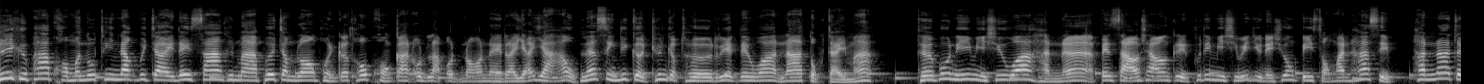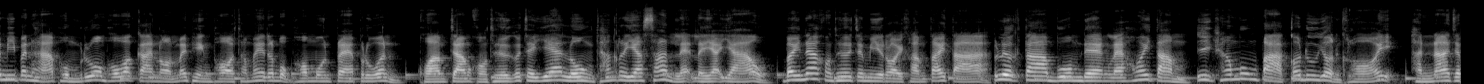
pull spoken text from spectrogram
นี่คือภาพของมนุษย์ที่นักวิจัยได้สร้างขึ้นมาเพื่อจำลองผลกระทบของการอดหลับอดนอนในระยะยาว และสิ่งที่เกิดขึ้นกับเธอเรียกได้ว่าน่าตกใจมาก เธอผู้นี้มีชื่อว่าฮันนาเป็นสาวชาวอังกฤษผู้ที่มีชีวิตอยู่ในช่วงปี 2050 ฮันนาจะมีปัญหาผมร่วงเพราะว่าการนอนไม่เพียงพอทำให้ระบบฮอร์โมนแปรปรวน ความจำของเธอก็จะแย่ลงทั้งระยะสั้นและระยะยาว ใบหน้าของเธอจะมีรอยคล้ำใต้ตา เปลือกตาบวมแดงและห้อยต่ำอีกทั้งมุมปากก็ดูหย่อนคล้อย ฮันนาจะ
